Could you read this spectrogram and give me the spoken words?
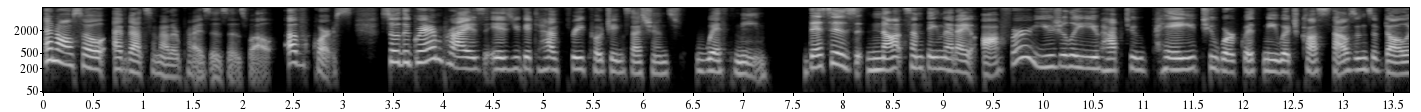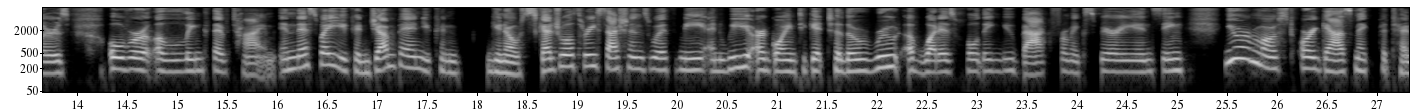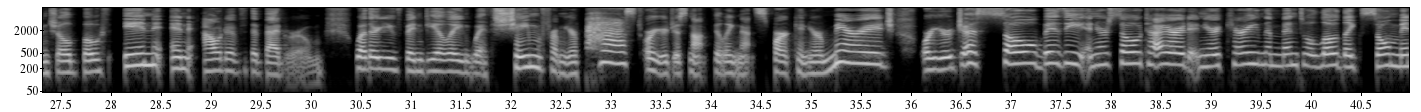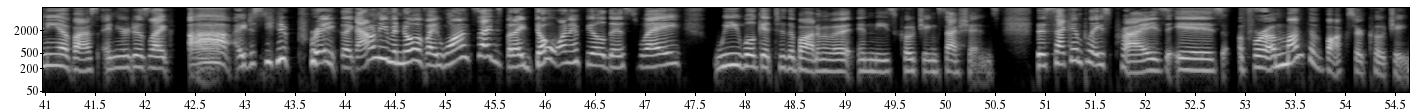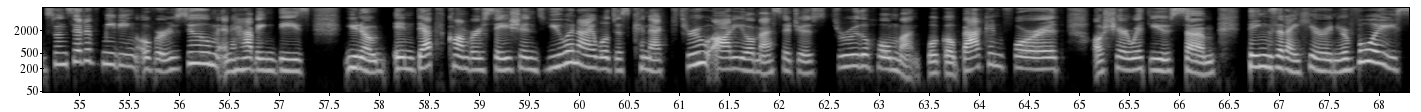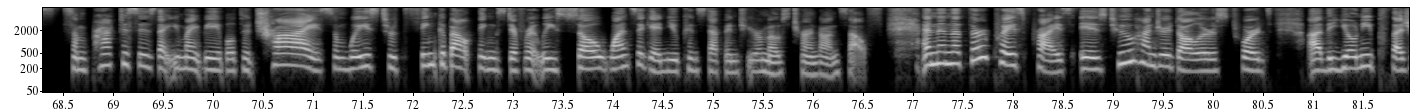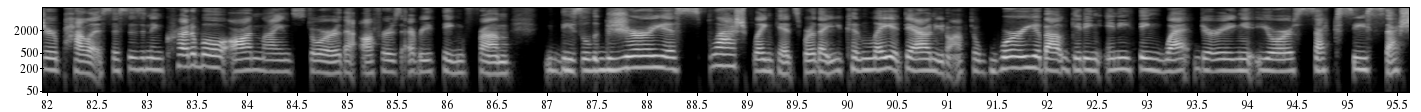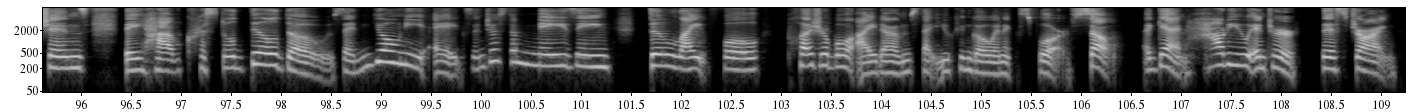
And also, I've got some other prizes as well, of course. So, the grand prize is you get to have three coaching sessions with me. This is not something that I offer. Usually, you have to pay to work with me, which costs thousands of dollars over a length of time. In this way, you can jump in, you can you know, schedule three sessions with me, and we are going to get to the root of what is holding you back from experiencing your most orgasmic potential, both in and out of the bedroom. Whether you've been dealing with shame from your past, or you're just not feeling that spark in your marriage, or you're just so busy and you're so tired and you're carrying the mental load like so many of us, and you're just like, ah, I just need a break. Like, I don't even know if I want sex, but I don't want to feel this way. We will get to the bottom of it in these coaching sessions. The second place prize is for a month of Voxer coaching. So instead of meeting over Zoom and having these, you know, in depth conversations, you and I will just connect through audio messages through the whole month. We'll go back and forth. I'll share with you some things that I hear in your voice, some practices that you might be able to try, some ways to think about things differently. So once again, you can step into your most turned on self. And then the third place prize is $200 towards uh, the Yoni Pleasure Palace. This is an incredible online store that offers everything from these luxurious splash blankets where that you can lay it down. You don't have to worry about getting anything wet during your sexy sessions. They have crystal dildos and yoni eggs and just amazing, delightful, pleasurable items that you can go and explore. So Again, how do you enter this drawing?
